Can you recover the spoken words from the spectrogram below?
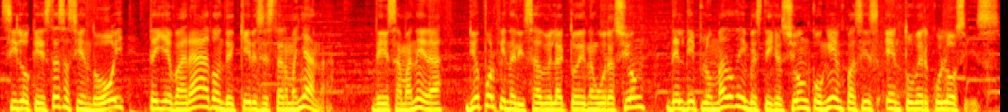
si lo que estás haciendo hoy te llevará a donde quieres estar mañana. De esa manera, dio por finalizado el acto de inauguración del Diplomado de Investigación con énfasis en tuberculosis.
